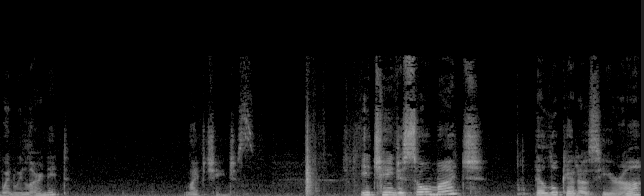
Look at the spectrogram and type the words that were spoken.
When we learn it, life changes. It changes so much that look at us here, huh?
